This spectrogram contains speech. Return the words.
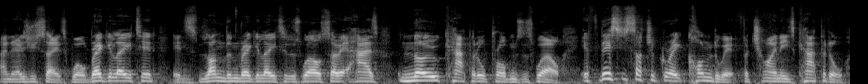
And as you say, it's well regulated, it's mm. London regulated as well, so it has no capital problems as well. If this is such a great conduit for Chinese capital,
